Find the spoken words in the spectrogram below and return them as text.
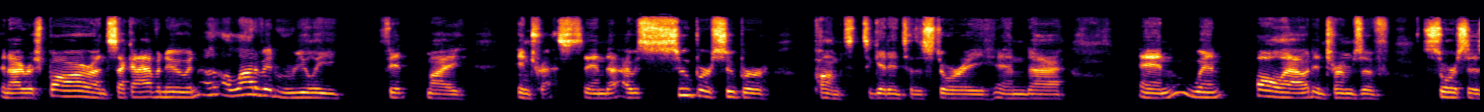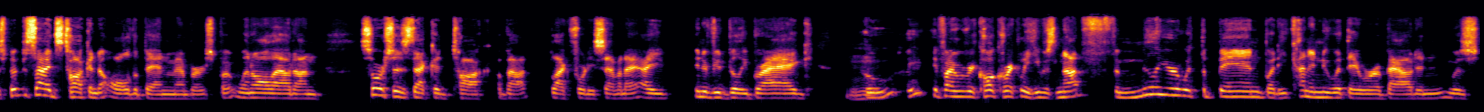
an Irish bar on Second Avenue. And a, a lot of it really fit my interests. And I was super, super pumped to get into the story and uh, and went all out in terms of sources. But besides talking to all the band members, but went all out on sources that could talk about Black Forty Seven. I, I interviewed Billy Bragg. Mm-hmm. Who, if I recall correctly, he was not familiar with the band, but he kind of knew what they were about and was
